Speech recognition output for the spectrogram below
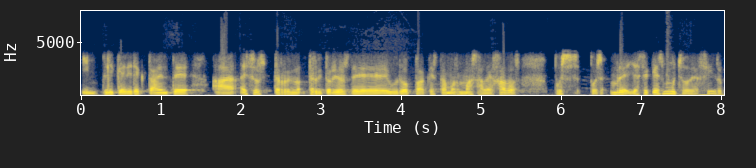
implique directamente a esos territorios de Europa que estamos más alejados, pues, pues hombre, ya sé que es mucho decir,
